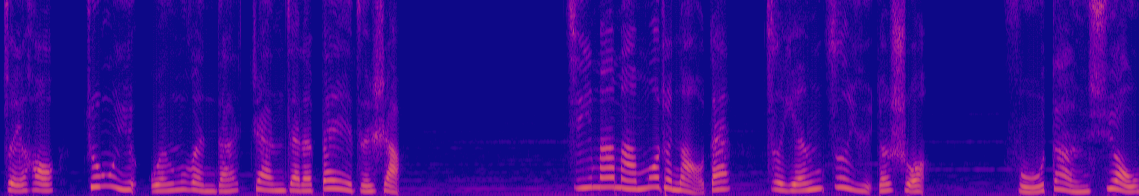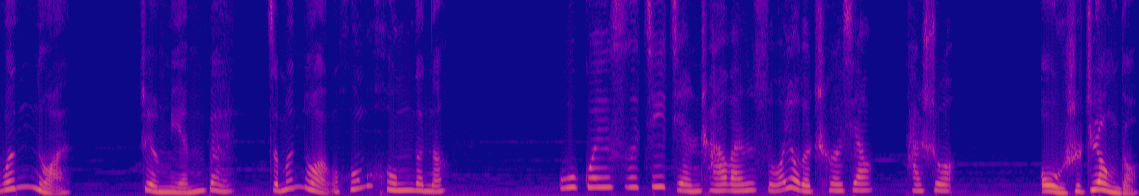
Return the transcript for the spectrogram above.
最后终于稳稳地站在了被子上。鸡妈妈摸着脑袋，自言自语地说：“孵蛋需要温暖。”这棉被怎么暖烘烘的呢？乌龟司机检查完所有的车厢，他说：“哦，是这样的，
